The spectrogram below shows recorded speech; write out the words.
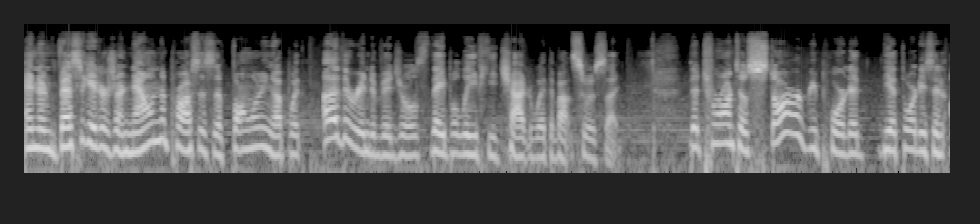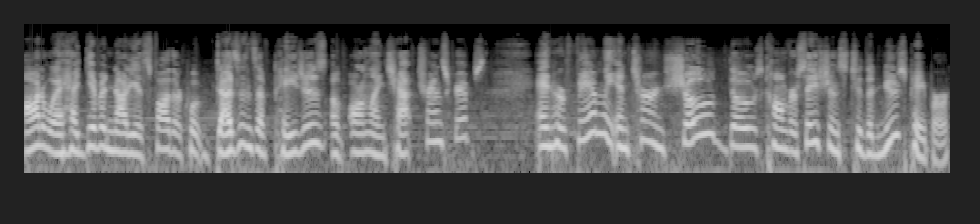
And investigators are now in the process of following up with other individuals they believe he chatted with about suicide. The Toronto Star reported the authorities in Ottawa had given Nadia's father, quote, dozens of pages of online chat transcripts. And her family, in turn, showed those conversations to the newspaper.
